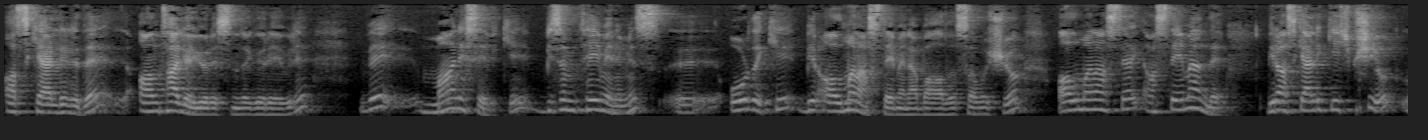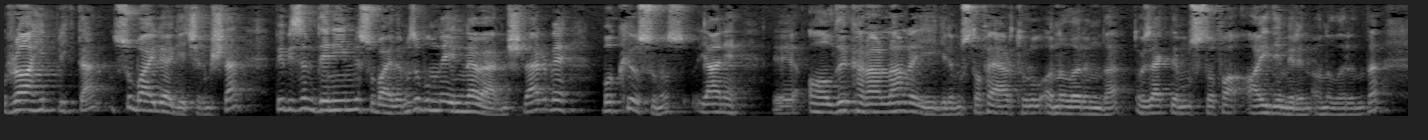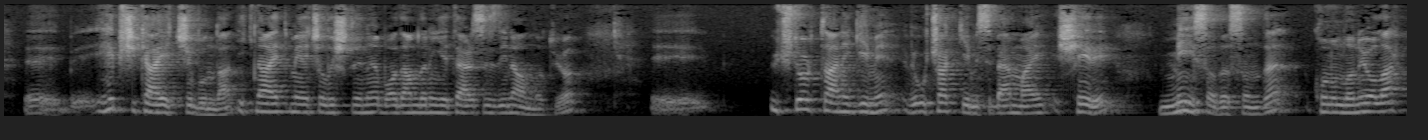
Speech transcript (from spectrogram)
askerleri de Antalya yöresinde görevli. Ve maalesef ki bizim teğmenimiz e, oradaki bir Alman asteğmene bağlı savaşıyor. Alman asteğmen de bir askerlik geçmişi yok. Rahiplikten subaylığa geçirmişler ve bizim deneyimli subaylarımızı bunun eline vermişler ve bakıyorsunuz yani e, aldığı kararlarla ilgili Mustafa Ertuğrul anılarında özellikle Mustafa Aydemir'in anılarında e, hep şikayetçi bundan. ikna etmeye çalıştığını, bu adamların yetersizliğini anlatıyor. E, 3-4 tane gemi ve uçak gemisi Ben May Sherry Meis adasında konumlanıyorlar.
